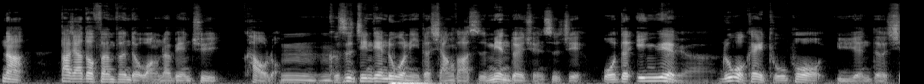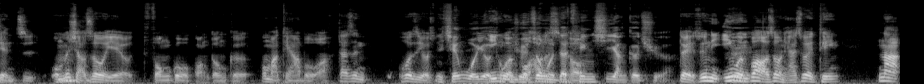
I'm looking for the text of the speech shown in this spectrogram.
那。大家都纷纷的往那边去靠拢，嗯，可是今天如果你的想法是面对全世界，我的音乐如果可以突破语言的限制，我们小时候也有封过广东歌，我马听阿伯啊，但是或者有以前我有英文不好的在听西洋歌曲了，对，所以你英文不好的时候，你还是会听。那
